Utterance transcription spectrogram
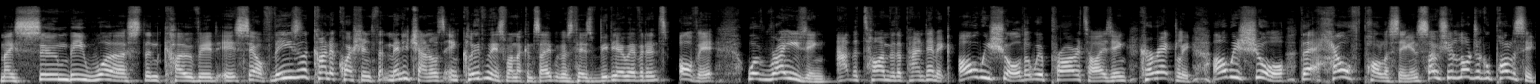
may soon be worse than COVID itself. These are the kind of questions that many channels, including this one, I can say because there's video evidence of it, were raising at the time of the pandemic. Are we sure that we're prioritizing correctly? Are we sure that health policy and sociological policy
